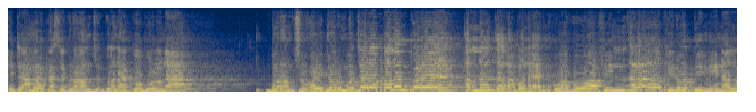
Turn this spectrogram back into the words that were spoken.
এটা আমার কাছে গ্রহণযোগ্য না, কবুল না। বরঞ্চ ওই ধর্ম যারা পালন করে, আল্লাহ তাআলা বলেন ফিল মিনাল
